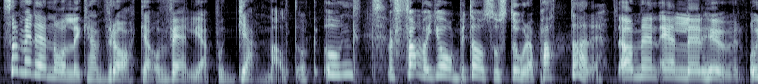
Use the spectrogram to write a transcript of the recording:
som med den åldern kan vraka och välja på gammalt och ungt. Men fan vad jobbigt att ha så stora pattar. Ja men eller hur? Och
